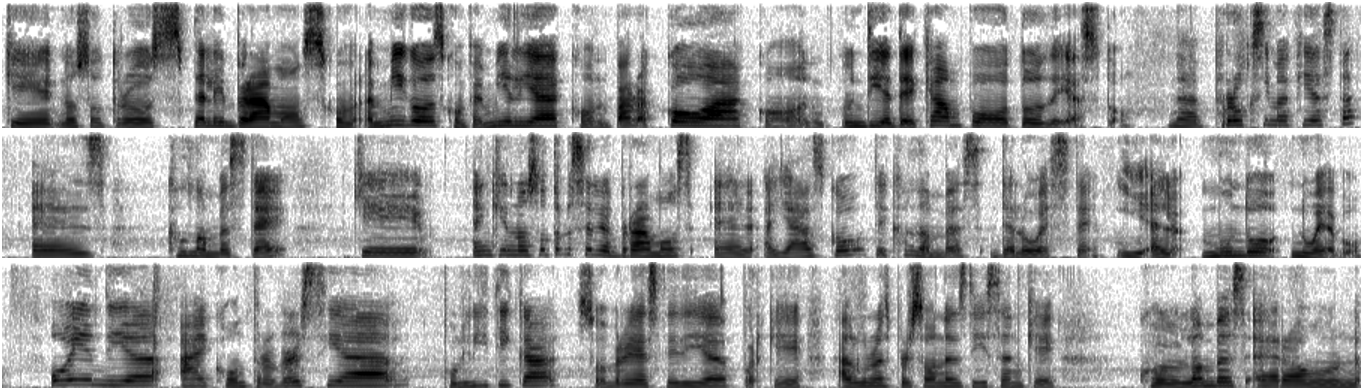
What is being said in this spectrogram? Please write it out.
que nosotros celebramos con amigos, con familia, con barbacoa, con un día de campo, todo esto. La próxima fiesta es Columbus Day, que en que nosotros celebramos el hallazgo de Columbus del oeste y el mundo nuevo. Hoy en día hay controversia política sobre este día porque algunas personas dicen que Columbus era un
